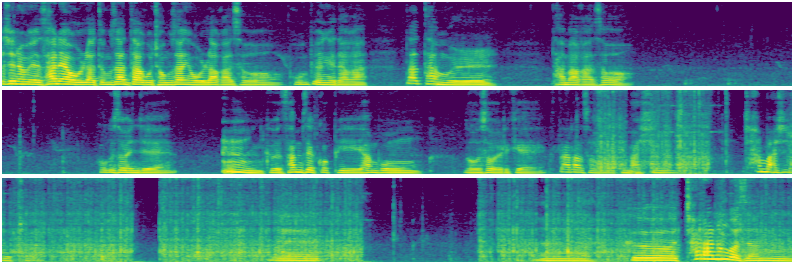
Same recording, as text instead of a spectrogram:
사실은 왜 산에 올라 등산 타고 정상에 올라가서 보온병에다가 따뜻한 물 담아가서 거기서 이제 그 삼색 커피 한 봉 넣어서 이렇게 따라서 이렇게 마시면 참 맛이 좋죠. 네. 어, 그 차라는 것은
